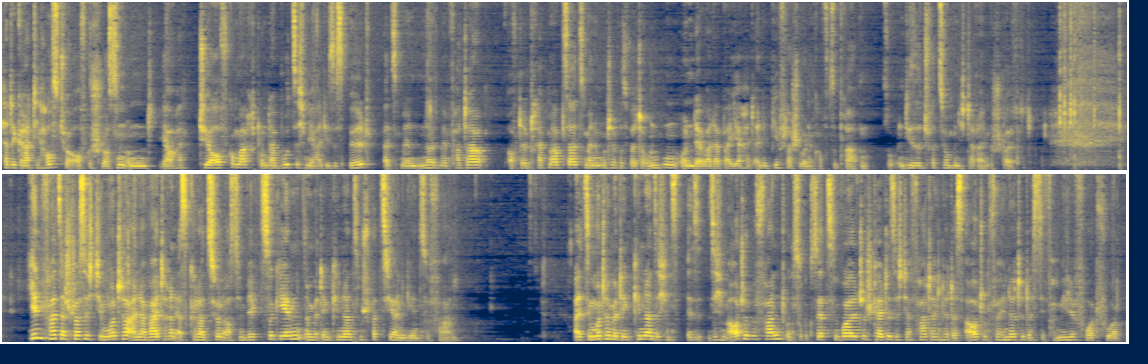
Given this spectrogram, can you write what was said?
Ich hatte gerade die Haustür aufgeschlossen und ja, hat die Tür aufgemacht und da bot sich mir halt dieses Bild, als mein, ne, mein Vater auf dem Treppenabsatz, meine Mutter was weiter unten und der war dabei, ihr halt eine Bierflasche über den Kopf zu braten. So, in diese Situation bin ich da reingestolpert. Jedenfalls entschloss sich die Mutter, einer weiteren Eskalation aus dem Weg zu gehen und mit den Kindern zum Spazierengehen zu fahren. Als die Mutter mit den Kindern sich, ins, äh, sich im Auto befand und zurücksetzen wollte, stellte sich der Vater hinter das Auto und verhinderte, dass die Familie fortfuhr.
